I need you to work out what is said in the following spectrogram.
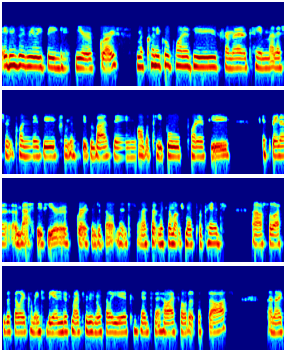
It is a really big year of growth from a clinical point of view, from a team management point of view, from a supervising other people point of view. It's been a, a massive year of growth and development. And I certainly feel much more prepared uh, for life as a fellow coming to the end of my provisional fellow year compared to how I felt at the start. And I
